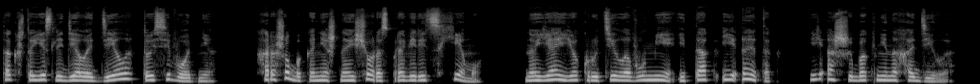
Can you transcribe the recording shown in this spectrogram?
так что если делать дело, то сегодня. Хорошо бы, конечно, еще раз проверить схему, но я ее крутила в уме и так, и этак, и ошибок не находила.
